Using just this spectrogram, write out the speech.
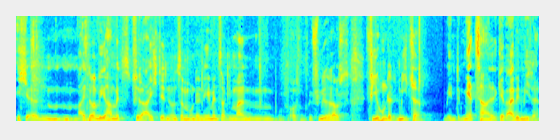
Ich äh, weiß nur, wir haben jetzt vielleicht in unserem Unternehmen, sage ich mal, aus dem Gefühl heraus 400 Mieter, in der Mehrzahl Gewerbemieter.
